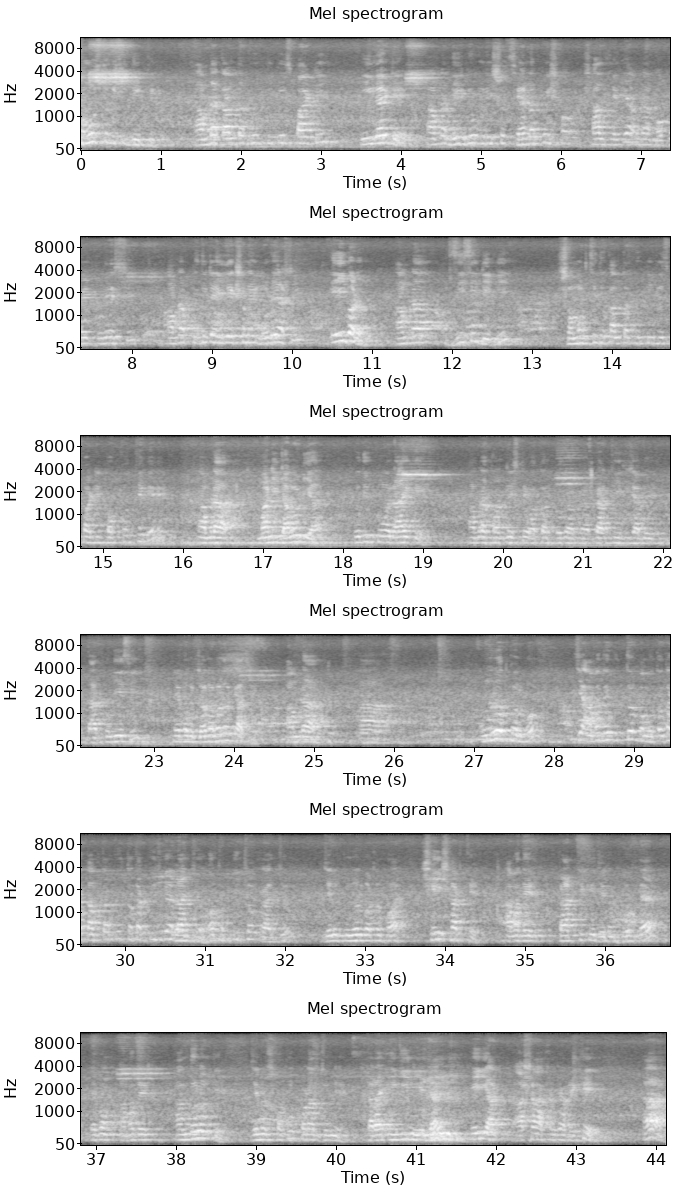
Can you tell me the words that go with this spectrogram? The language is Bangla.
সমস্ত কিছুর দিক থেকে। আমরা কামতাপুর পিপলস পার্টি, ইউনাইটেড, আমরা দীর্ঘ উনিশশো ছিয়ানব্বই সাল থেকে আমরা অপারেট করে এসেছি। আমরা প্রতিটা ইলেকশনে লড়ে আসি। এইবারও আমরা জিসিডিপি সমর্থিত কামতাপুর পিপলস পার্টির পক্ষ থেকে আমরা মানি ডামোডিয়া প্রদীপ কুমার রায়কে আমরা কন্টেস্টে অর্থাৎ প্রার্থী হিসাবে দাঁড় করিয়েছি এবং জনগণের কাছে আমরা অনুরোধ করব যে আমাদের উত্তরবঙ্গ তথা কামতাপুর তথা কুচবিহার রাজ্য অর্থাৎ পৃথক রাজ্য যেন পুনর্গঠন হয়, সেই স্বার্থে আমাদের প্রার্থীকে যেন ভোট দেয় এবং আমাদের আন্দোলনকে যেন সফল করার জন্য তারা এগিয়ে নিয়ে যায়। এই আশা, আকাঙ্ক্ষা রেখে হ্যাঁ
